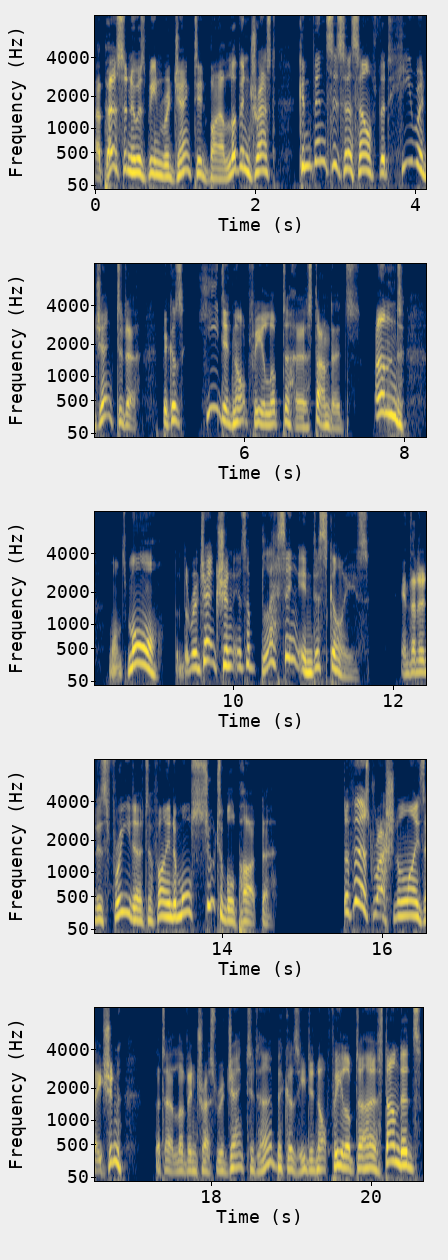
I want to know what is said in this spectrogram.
A person who has been rejected by a love interest convinces herself that he rejected her because he did not feel up to her standards, and, once more, that the rejection is a blessing in disguise in that it has freed her to find a more suitable partner. The first rationalization, that her love interest rejected her because he did not feel up to her standards,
